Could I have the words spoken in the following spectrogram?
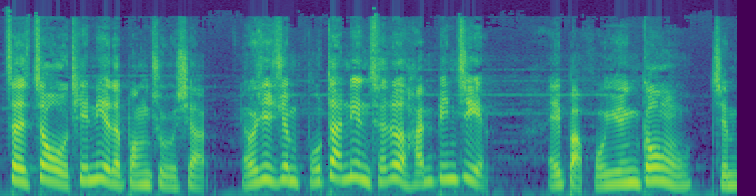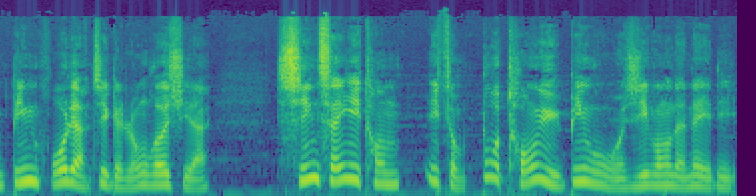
在赵天烈的帮助下，姚建轩不但练成了寒冰劲，还把红元功将冰火两气给融合起来，形成一同一种不同于冰火极功的内力。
